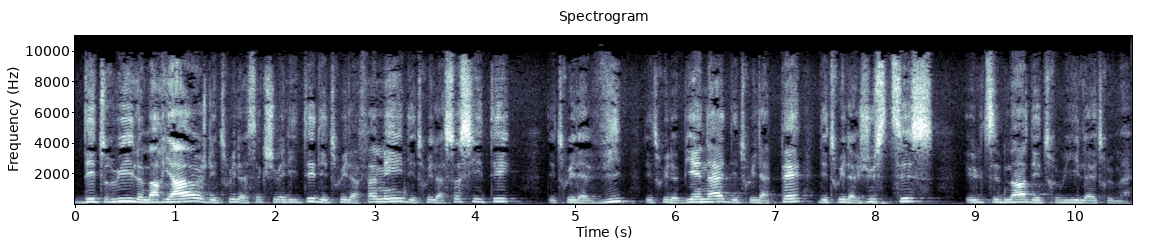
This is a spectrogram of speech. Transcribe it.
détruit le mariage, détruit la sexualité, détruit la famille, détruit la société, détruit la vie, détruit le bien-être, détruit la paix, détruit la justice et ultimement détruit l'être humain.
